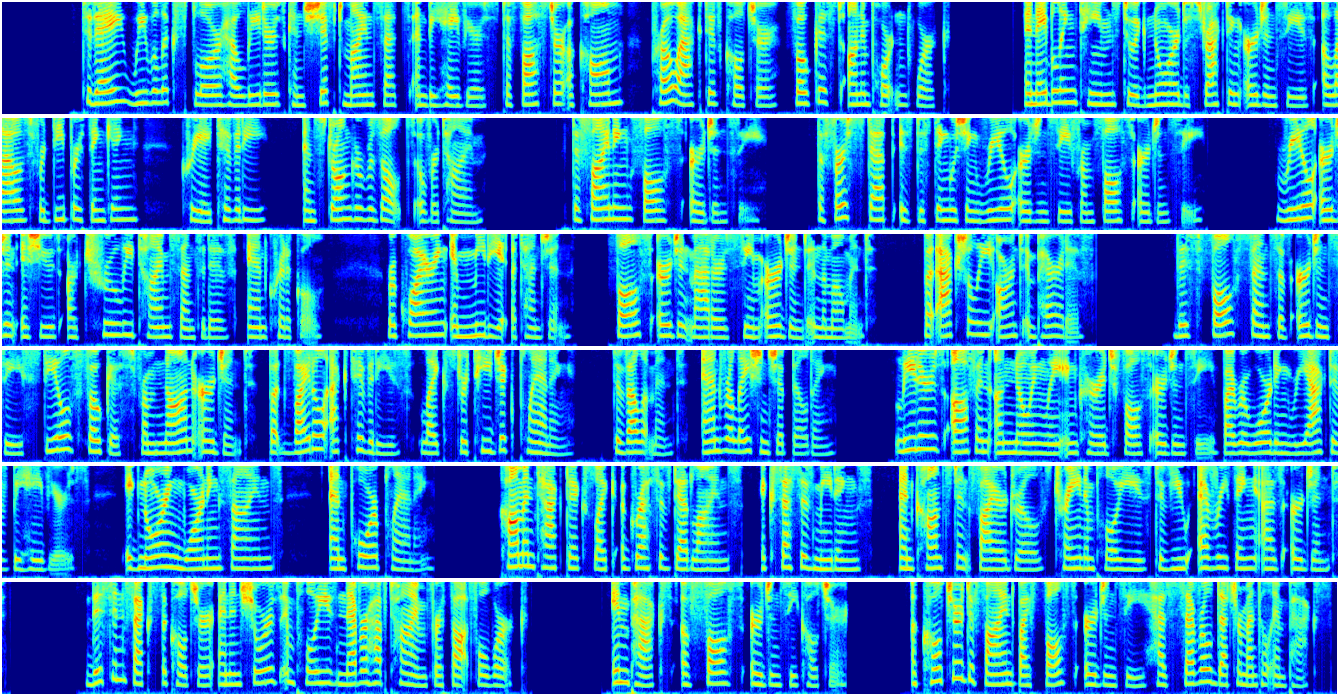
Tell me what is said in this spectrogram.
Today, we will explore how leaders can shift mindsets and behaviors to foster a calm, proactive culture focused on important work. Enabling teams to ignore distracting urgencies allows for deeper thinking, creativity, and stronger results over time. Defining false urgency. The first step is distinguishing real urgency from false urgency. Real urgent issues are truly time sensitive and critical requiring immediate attention. False urgent matters seem urgent in the moment, but actually aren't imperative. This false sense of urgency steals focus from non urgent but vital activities like strategic planning, development, and relationship building. Leaders often unknowingly encourage false urgency by rewarding reactive behaviors, ignoring warning signs, and poor planning. Common tactics like aggressive deadlines, excessive meetings, and constant fire drills train employees to view everything as urgent. This infects the culture and ensures employees never have time for thoughtful work. Impacts of false urgency culture. A culture defined by false urgency has several detrimental impacts.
